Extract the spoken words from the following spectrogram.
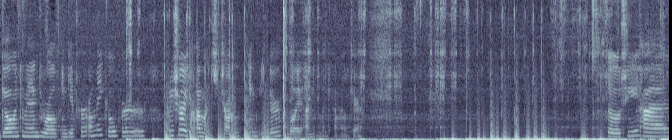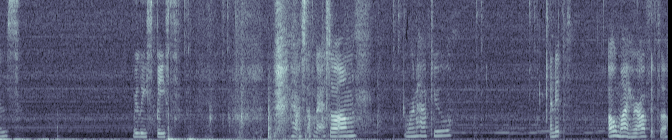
go into Manage World and give her a makeover. Pretty sure I don't have much child things either, but I mean, like, I don't really care. So she has really space kind of stuff. Okay, so um, we're gonna have to edit. Oh my, her outfits though.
